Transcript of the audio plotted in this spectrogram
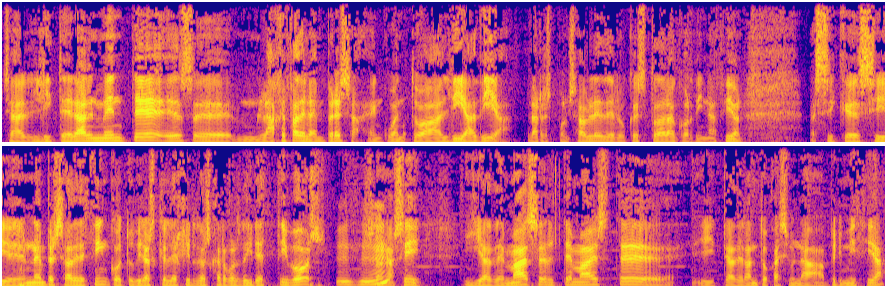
O sea, literalmente es eh, la jefa de la empresa en cuanto al día a día, la responsable de lo que es toda la coordinación. Así que si en una empresa de cinco tuvieras que elegir dos cargos directivos, son así. Y además el tema este, y te adelanto casi una primicia,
